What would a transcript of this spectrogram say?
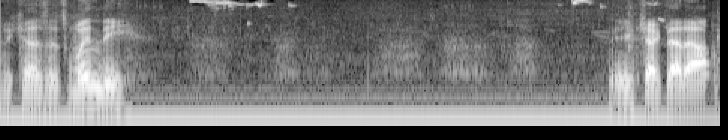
because it's windy. You check that out?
